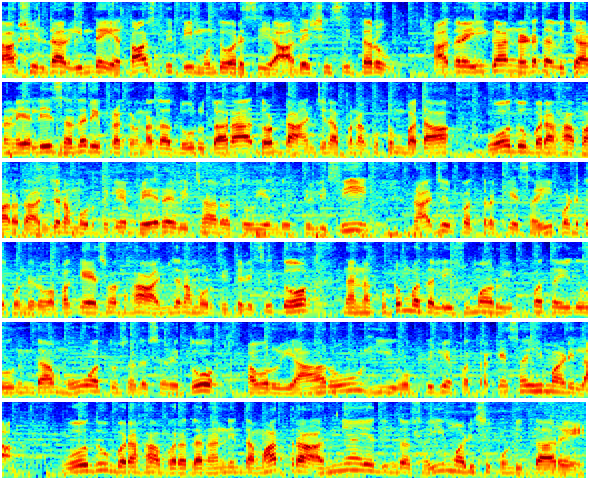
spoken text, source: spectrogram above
ತಹಶೀಲ್ದಾರ್ ಹಿಂದೆ ಯಥಾಸ್ಥಿತಿ ಮುಂದುವರೆಸಿ ಆದೇಶಿಸಿದ್ದರು. ಆದರೆ ಈಗ ನಡೆದ ವಿಚಾರಣೆಯಲ್ಲಿ ಸದರಿ ಪ್ರಕರಣದ ದೂರುದಾರ ದೊಡ್ಡ ಅಂಜಿನಪ್ಪನ ಕುಟುಂಬದ ಓದು ಬರಹ ಬಾರದ ಅಂಜನಮೂರ್ತಿಗೆ ಬೇರೆ ವಿಚಾರದ್ದು ಎಂದು ತಿಳಿಸಿ ರಾಜಿ ಪತ್ರಕ್ಕೆ ಸಹಿ ಪಡೆದುಕೊಂಡಿರುವ ಬಗ್ಗೆ ಸ್ವತಃ ಅಂಜನಮೂರ್ತಿ ತಿಳಿಸಿದ್ದು, ನನ್ನ ಕುಟುಂಬದಲ್ಲಿ ಸುಮಾರು ಇಪ್ಪತ್ತೈದರಿಂದ ಮೂವತ್ತು ಸದಸ್ಯರಿದ್ದು, ಅವರು ಯಾರೂ ಈ ಒಪ್ಪಿಗೆ ಪತ್ರಕ್ಕೆ ಸಹಿ ಮಾಡಿಲ್ಲ. ಓದು ಬರಹ ಬರದ ನನ್ನಿಂದ ಮಾತ್ರ ಅನ್ಯಾಯದಿಂದ ಸಹಿ ಮಾಡಿಸಿಕೊಂಡಿದ್ದಾರೆ.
